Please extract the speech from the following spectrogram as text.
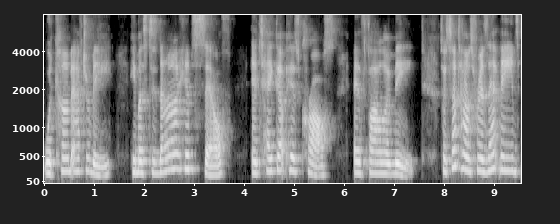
would come after me, he must deny himself and take up his cross and follow me. So sometimes, friends, that means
